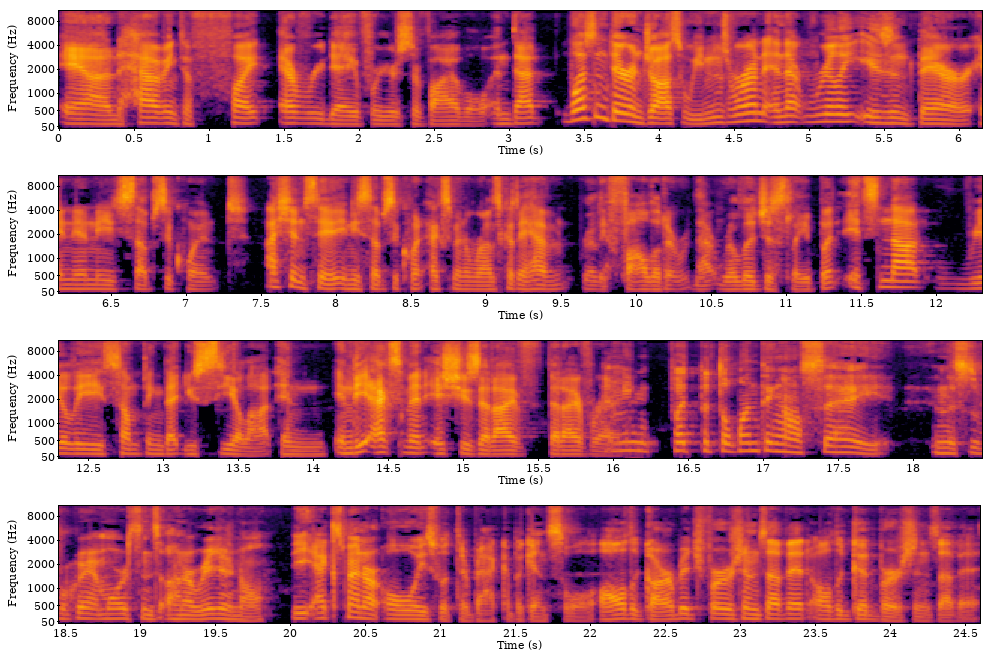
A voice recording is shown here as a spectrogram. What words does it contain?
and having to fight every day for your survival. And that wasn't there in Joss Whedon's run, and that really isn't there in any subsequent, I shouldn't say any subsequent X Men runs because I haven't really followed it that religiously, but it's not really something that you see a lot in, in the X Men issues that I've that I've read. I mean, but but the one thing I'll say and this is where Grant Morrison's unoriginal. The X Men are always with their back up against the wall. All the garbage versions of it, all the good versions of it.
